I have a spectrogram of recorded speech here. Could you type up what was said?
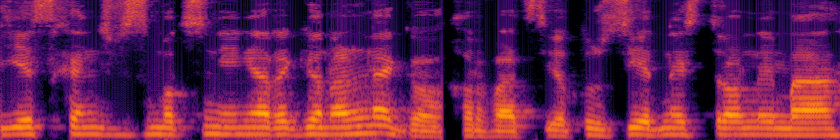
jest chęć wzmocnienia regionalnego Chorwacji Otóż z jednej strony ma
